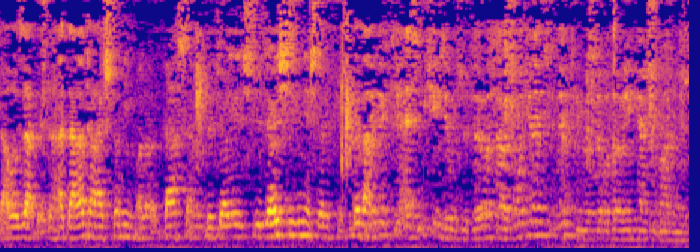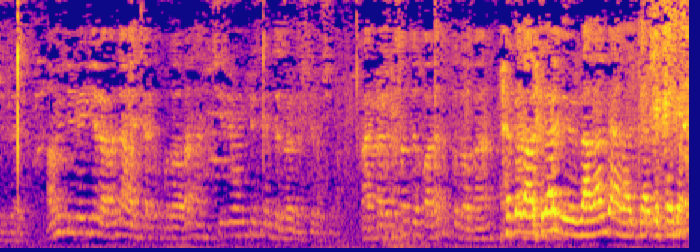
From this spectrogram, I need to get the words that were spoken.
دوازده دقیقه. حداقل تا هشت و نیم. حالا دست هم به جای جای شیرینش داره پیش بفهم نکته عجیب که اینجا وجود داره. واسه ما که نمی‌تونیم مثل خدا به این بانه وجود داره. اما می‌تونیم بگیم که روند عملکرد خداوند همچین چیزی رو می‌تونیم انتظار داشته باشیم. بر اساس دخالت خداوند. به برخلاف روند عمل کرده خدا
